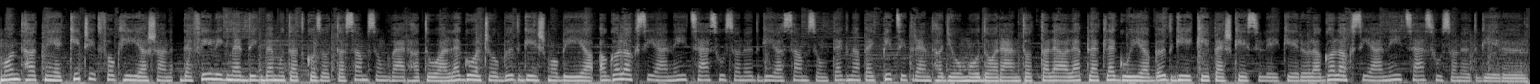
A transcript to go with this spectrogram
Mondhatni egy kicsit foghíjasan, de félig meddig bemutatkozott a Samsung várhatóan legolcsóbb 5G-s mobilja, a Galaxy A425G a Samsung tegnap egy picit rendhagyó módon rántotta le a leplet legújabb 5G képes készülékéről a Galaxy A425G-ről.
